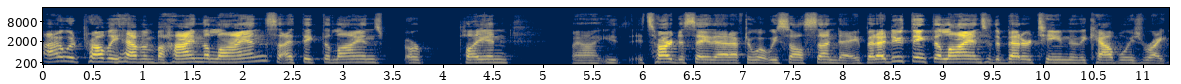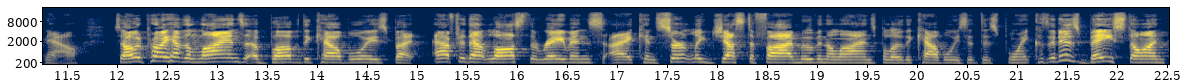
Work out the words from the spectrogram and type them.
I would probably have them behind the Lions. I think the Lions are playing Well, it's hard to say that after what we saw Sunday, but I do think the Lions are the better team than the Cowboys right now. So I would probably have the Lions above the Cowboys, but after that loss, the Ravens, I can certainly justify moving the Lions below the Cowboys at this point because it is based on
